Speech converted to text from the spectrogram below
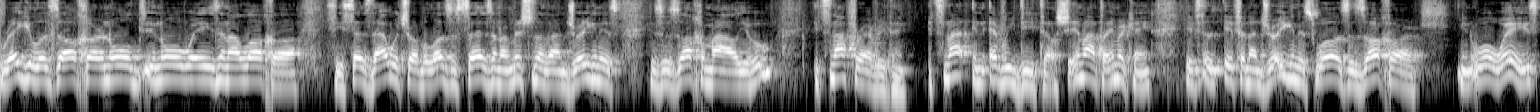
regular Zachar in all, in all ways in halacha. So he says that which Rav Elazar says in our Mishnah that Androginus is a Zachar Ma'alyahu. It's not for everything. It's not in every detail. If, if an androgynous was a zachar in all ways,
